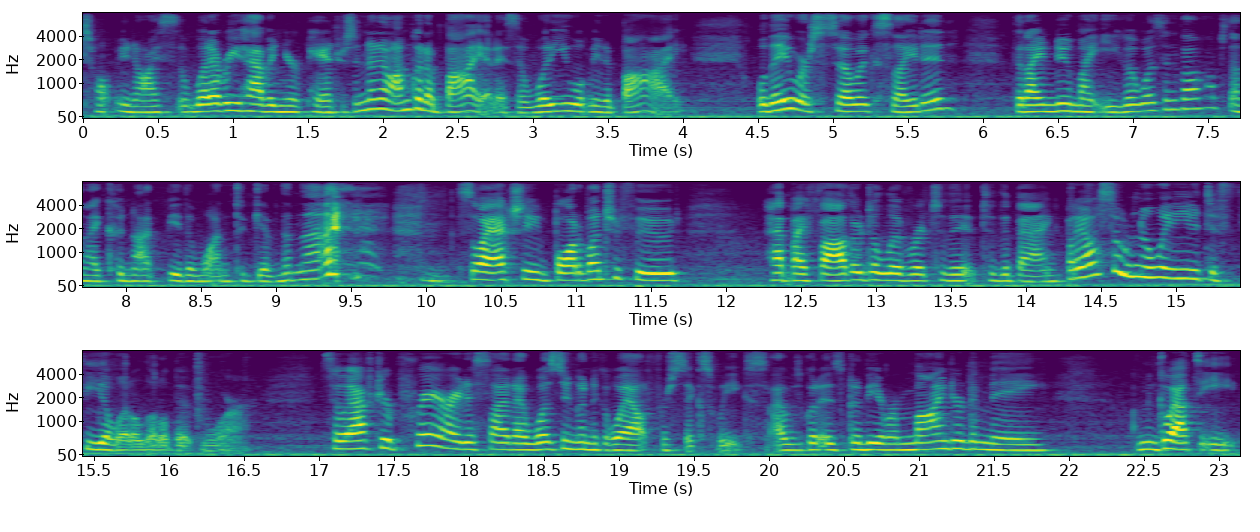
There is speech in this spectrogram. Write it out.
told, you know, I said, whatever you have in your pantry. I said, no, no, I'm going to buy it. I said, what do you want me to buy? Well, they were so excited that I knew my ego was involved and I could not be the one to give them that. so I actually bought a bunch of food, had my father deliver it to the to the bank, but I also knew I needed to feel it a little bit more. So after prayer, I decided I wasn't going to go out for six weeks. I was going. To, it was going to be a reminder to me. I mean, go out to eat,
